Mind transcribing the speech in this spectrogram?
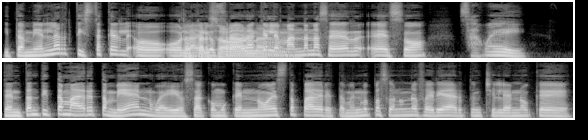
y también la artista que o, la, ilustradora que le mandan a hacer eso, o sea, güey, ten tantita madre también, güey. O sea, como que no está padre. También me pasó en una feria de arte un chileno que,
